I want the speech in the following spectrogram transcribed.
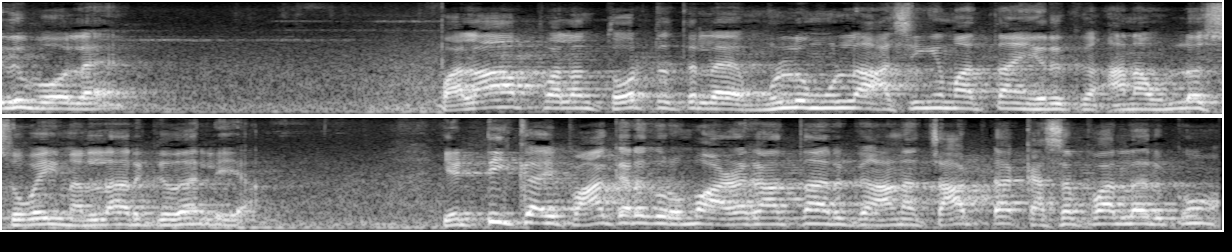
இதுபோல் பலாப்பழம் தோற்றத்தில் முள்ளு முள்ளு அசிங்கமாக தான் இருக்கும் ஆனால் உள்ள சுவை நல்லா இருக்குதா இல்லையா? எட்டிக்காய் பார்க்கறதுக்கு ரொம்ப அழகாக தான் இருக்குது ஆனால் சாப்பிட்டா கசப்பால இருக்கும்.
